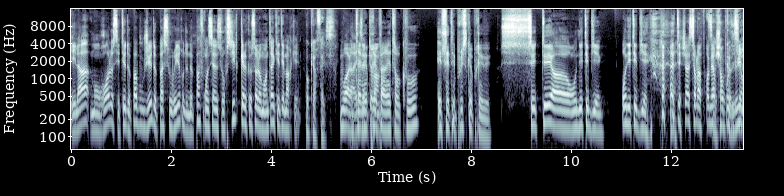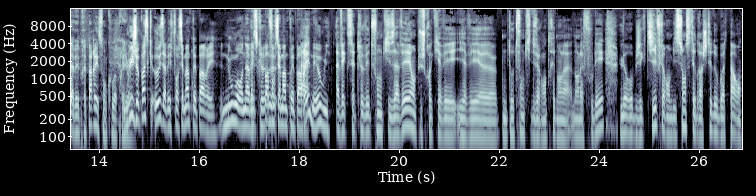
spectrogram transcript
Et là, mon rôle, c'était de pas bouger, de pas sourire, de ne pas froncer un sourcil, quel que soit le montant qui était marqué. Poker face. Voilà, Tu avais préparé ton coup et c'était plus que prévu. C'était, euh, on était bien. On était bien. Déjà sur la première Sachant que lui, il avait préparé son coup, a priori. Lui, je pense qu'eux, ils avaient forcément préparé. Nous, on n'avait pas eux- forcément préparé, Ah. mais eux, oui. Avec cette levée de fonds qu'ils avaient, en plus je crois qu'il y avait, il y avait euh, d'autres fonds qui devaient rentrer dans la, dans la foulée. Leur objectif, leur ambition, c'était de racheter deux boîtes par an.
